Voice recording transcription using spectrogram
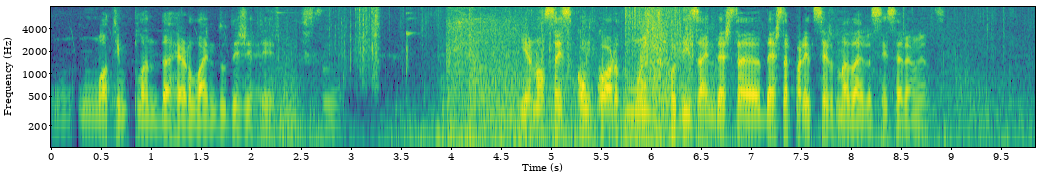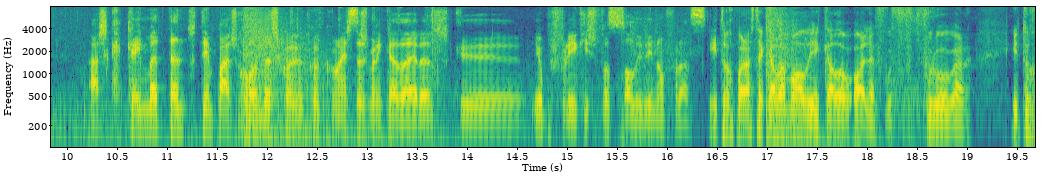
um, um ótimo plano da hairline do DGT. Isto... Eu não sei se concordo muito com o design desta, desta parede ser de madeira, sinceramente. Acho que queima tanto tempo às rondas com, com, com, estas brincadeiras que eu preferia que isto fosse sólido e não furasse. E tu reparaste aquela molly, aquela. Olha, furou agora. E tu,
